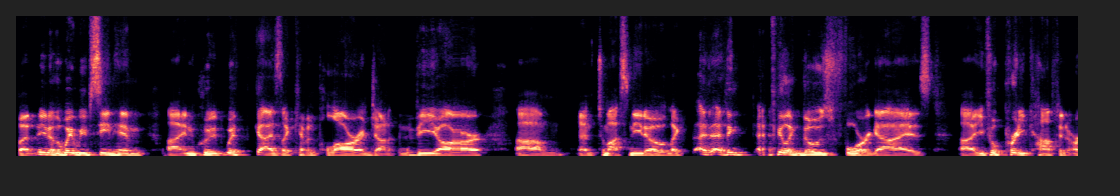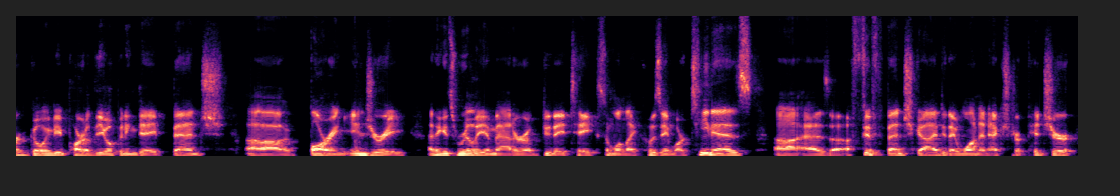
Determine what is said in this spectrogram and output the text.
But you know the way we've seen him in included with guys like Kevin Pillar and Jonathan Villar um, and Tomas Nido. Like I, I, think I feel like those four guys, uh, you feel pretty confident are going to be part of the opening day bench, uh, barring injury. I think it's really a matter of do they take someone like Jose Martinez uh, as a fifth bench guy? Do they want an extra pitcher?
